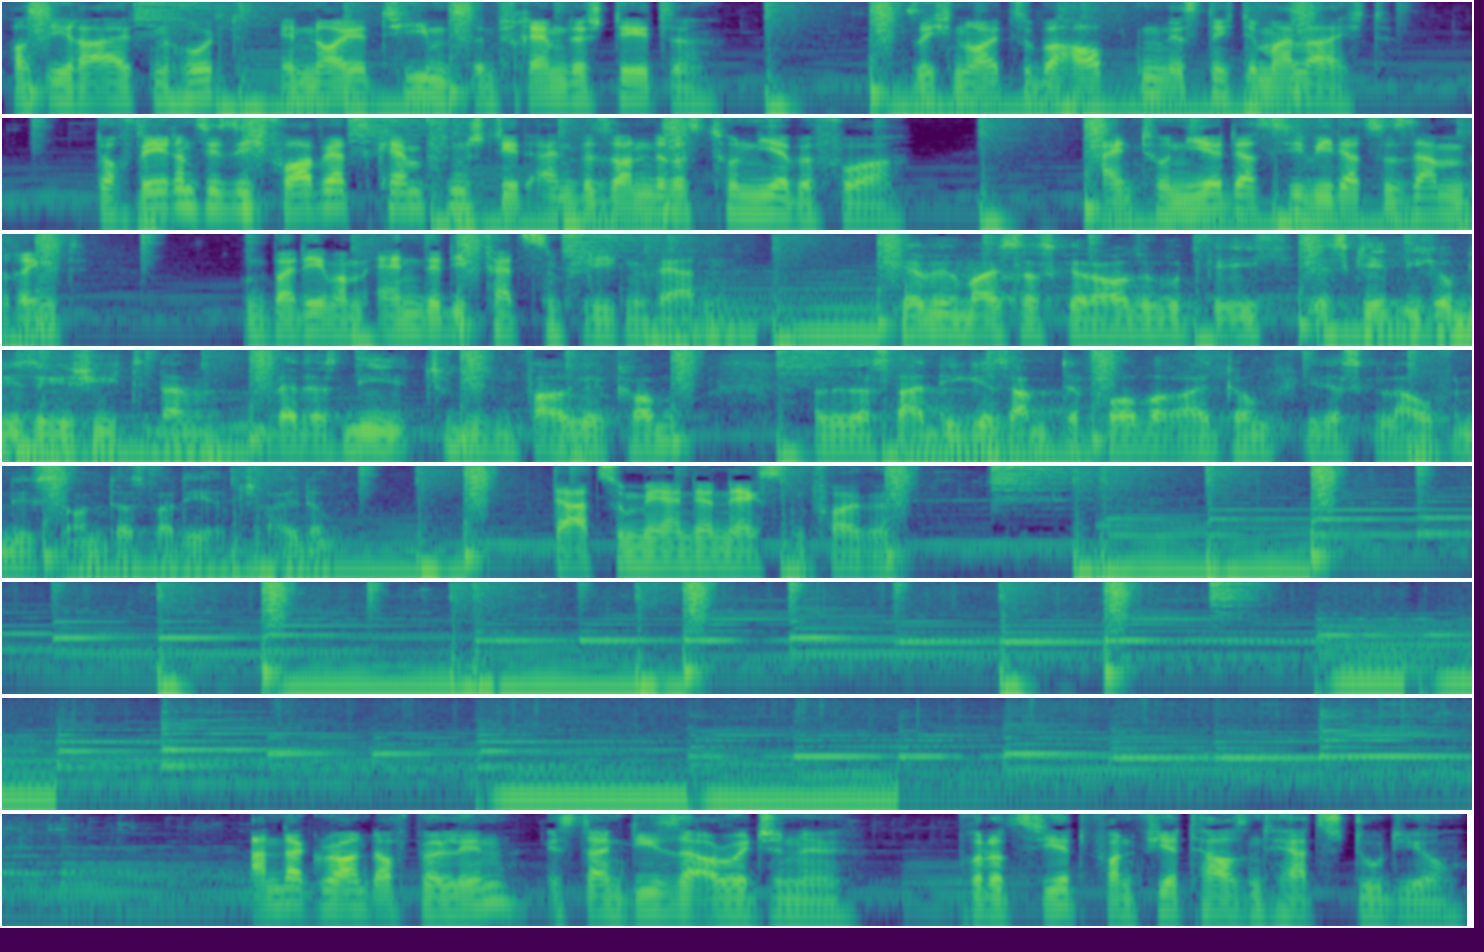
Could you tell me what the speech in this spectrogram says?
Aus ihrer alten Hut in neue Teams, in fremde Städte. Sich neu zu behaupten, ist nicht immer leicht. Doch während sie sich vorwärts kämpfen, steht ein besonderes Turnier bevor. Ein Turnier, das sie wieder zusammenbringt und bei dem am Ende die Fetzen fliegen werden. Kevin weiß das genauso gut wie ich. Es geht nicht um diese Geschichte, dann wäre das nie zu diesem Fall gekommen. Also das war die gesamte Vorbereitung, wie das gelaufen ist und das war die Entscheidung. Dazu mehr in der nächsten Folge. Underground of Berlin ist ein Deezer Original, produziert von 4000 Hertz Studio.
